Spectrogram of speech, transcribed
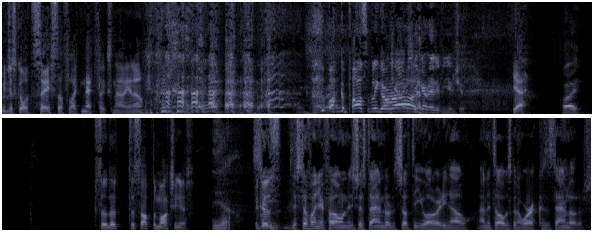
We just go with safe stuff like Netflix now, you know? what could possibly go wrong actually get rid of YouTube. Yeah. Why? So that to stop them watching it. yeah. Because So the stuff on your phone is just downloaded stuff that you already know, and it's always going to work because it's downloaded.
